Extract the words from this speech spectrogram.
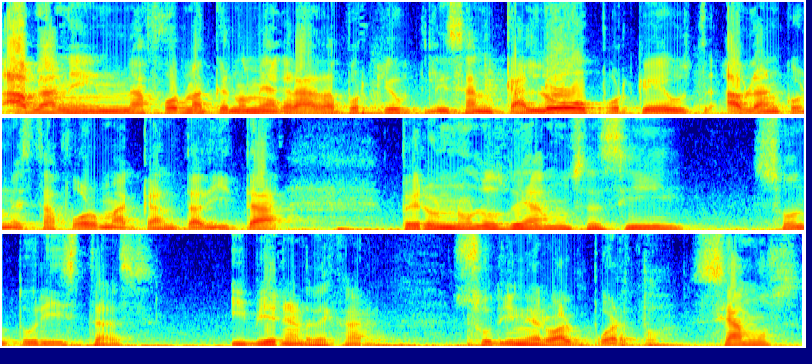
hablan en una forma que no me agrada, porque utilizan caló, porque hablan con esta forma cantadita, pero no los veamos así, son turistas y vienen a dejar su dinero al puerto. Seamos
